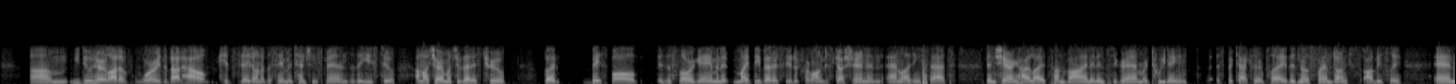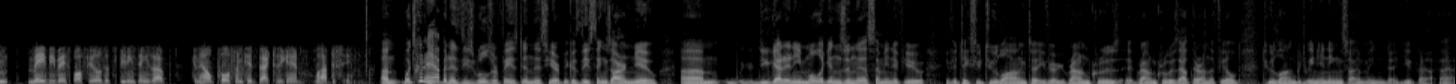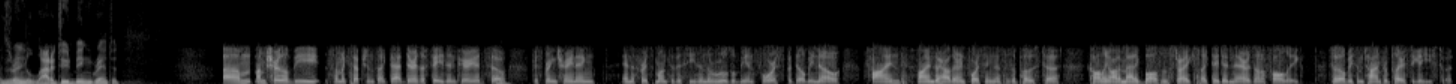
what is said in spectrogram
um, you do hear a lot of worries about how kids today don't have the same attention spans as they used to. I'm not sure how much of that is true, but baseball is a slower game, and it might be better suited for long discussion and analyzing stats than sharing highlights on Vine and Instagram or tweeting a spectacular play. There's no slam dunks, obviously, and maybe baseball feels that speeding things up can help pull some kids back to the game. We'll have to see. Um, what's going to happen as these rules are phased in this year? Because these things are new. Um, do you get any mulligans in this? I mean, if you if it takes you too long to if your ground crews uh, ground crew is out there on the field too long between innings, I mean, do you, uh, uh, is there any latitude being granted? Um, I'm sure there'll be some exceptions like that. There is a phase-in period, so mm. for spring training and the first month of the season, the rules will be enforced, but there'll be no fines. Fines are how they're enforcing this, as opposed to calling automatic balls and strikes like they did in the Arizona Fall League. So there'll be some time for players to get used to it.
